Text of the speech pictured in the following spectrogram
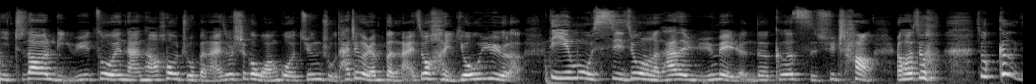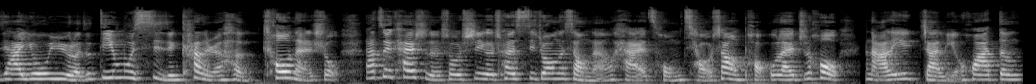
你知道李煜作为南唐后主，本来就是个亡国君主，他这个人本来就很忧郁了。第一幕戏就用了他的《虞美人》的歌词去唱，然后就就更加忧郁了。就第一幕戏已经看的人很超难受。他最开始的时候是一个穿西装的小男孩从桥上跑过来之后。拿了一盏莲花灯，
